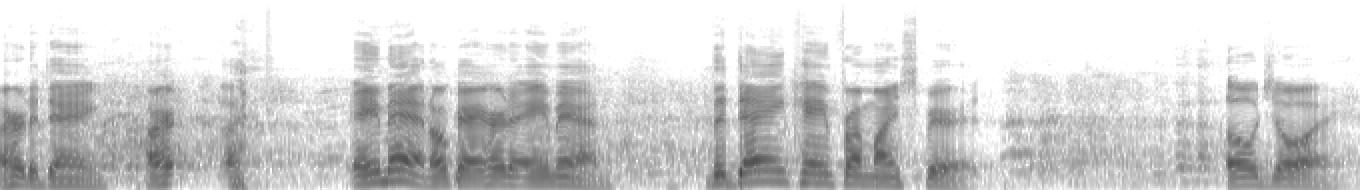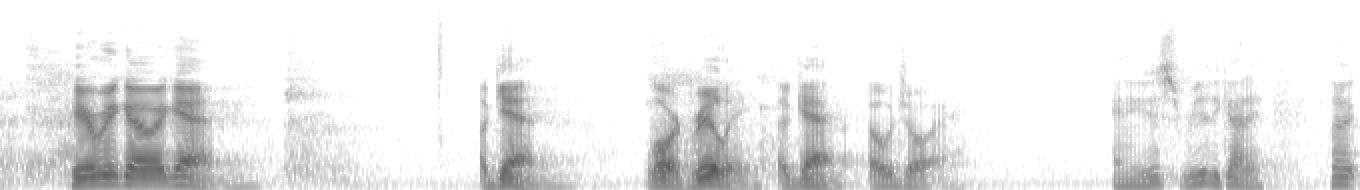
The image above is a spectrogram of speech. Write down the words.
I heard a dang. Heard, uh, amen. Okay, I heard an amen. The dang came from my spirit. Oh, joy. Here we go again. Again. Lord, really? Again. Oh, joy. And you just really got to look,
